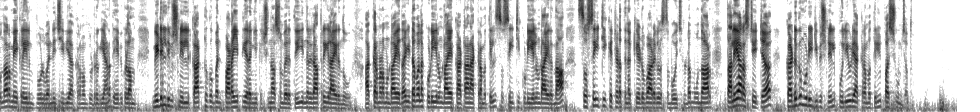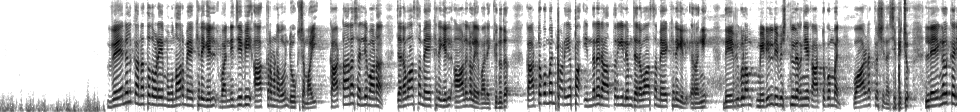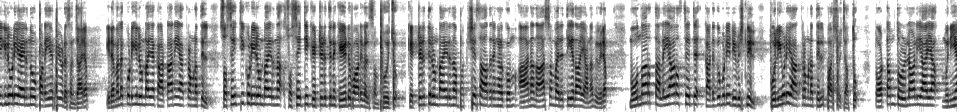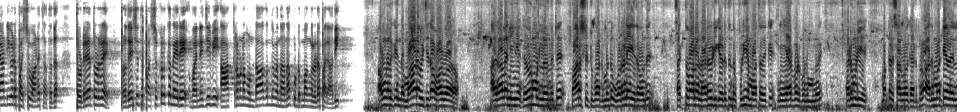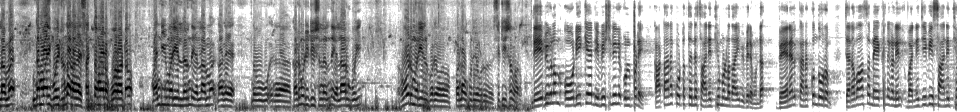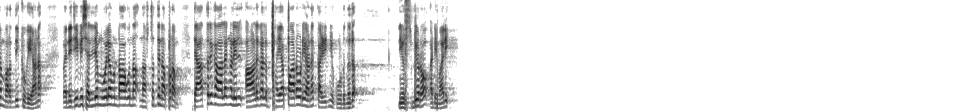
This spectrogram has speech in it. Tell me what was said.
മൂന്നാർ മേഖലയിലും ഇപ്പോൾ വന്യജീവി ആക്രമം തുടരുകയാണ്. ദേവികുളം മിഡിൽ ഡിവിഷനിൽ കാട്ടുകൊമ്പൻ പടയപ്പി ഇറങ്ങി കൃഷിനാശം വരുത്തി. ഇന്നലെ രാത്രിയിലായിരുന്നു ആക്രമണമുണ്ടായത്. ഇടവല കുടിയിലുണ്ടായ കാട്ടാനാക്രമത്തിൽ സൊസൈറ്റി കുടിയിലുണ്ടായിരുന്ന സൊസൈറ്റി കെട്ടിടത്തിന് കേടുപാടുകൾ സംഭവിച്ചിട്ടുണ്ട്. മൂന്നാർ തലയാർ എസ്റ്റേറ്റ് കടുകുമുടി ഡിവിഷനിൽ പുലിയുടെ ആക്രമത്തിൽ പശുവും ചത്തു. വേനൽ കനത്തതോടെ മൂന്നാർ മേഖലയിൽ വന്യജീവി ആക്രമണവും രൂക്ഷമായി. കാട്ടാന ശല്യമാണ് ജനവാസ മേഖലയിൽ ആളുകളെ വലയ്ക്കുന്നത്. കാട്ടുകൊമ്പൻ പടയപ്പ ഇന്നലെ രാത്രിയിലും ജനവാസ മേഖലയിൽ ഇറങ്ങി. ദേവികുളം മിഡിൽ ഡിവിഷനിൽ ഇറങ്ങിയ കാട്ടുകൊമ്പൻ വാഴക്കൃഷി നശിപ്പിച്ചു. ലേങ്ങൾക്കരികിലൂടെയായിരുന്നു പടയപ്പയുടെ സഞ്ചാരം. ഇടമലക്കുടിയിലുണ്ടായ കാട്ടാനയാക്രമണത്തിൽ സൊസൈറ്റി കുടിയിലുണ്ടായിരുന്ന സൊസൈറ്റി കെട്ടിടത്തിന് കേടുപാടുകൾ സംഭവിച്ചു കെട്ടിടത്തിലുണ്ടായിരുന്ന ഭക്ഷ്യസാധനങ്ങൾക്കും ആന നാശം വരുത്തിയതായാണ് വിവരം മൂന്നാർ തലയാർ എസ്റ്റേറ്റ് കടുകുമുടി ഡിവിഷനിൽ പുലിയുടെ ആക്രമണത്തിൽ പശു ചത്തു തോട്ടം തൊഴിലാളിയായ മുനിയാണ്ടിയുടെ പശുവാണ് ചത്തത് തുടരെ തുടരെ പ്രദേശത്ത് പശുക്കൾക്ക് നേരെ വന്യജീവി ആക്രമണം ഉണ്ടാകുന്നുവെന്നാണ് കുടുംബങ്ങളുടെ പരാതി அவங்களுக்கு இந்த மாடை வச்சு தான் வாழ்வாரம் அதனால் நீங்கள் கவர்மெண்ட்டில் இருந்துட்டு ஃபாரஸ்ட் டிபார்ட்மெண்ட்டு உடனே இதை வந்து சக்தமான நடவடிக்கை எடுத்து இந்த புளியை மாற்றதுக்கு நீங்கள் ஏற்பாடு பண்ணணும்னு கடுமுடி மக்கள் சார்பாக கேட்டுக்கிறோம். அது மட்டும் இல்லாமல் இந்த மாதிரி போயிட்டு இருந்தால் நாங்கள் சக்தமான போராட்டம் வண்டி மறியல்லேருந்து எல்லாமே நாங்கள் இந்த கடுமுடி டிவிஷன்லேருந்து எல்லோரும் போய் ரோடு மறியல் புரிய- பண்ணக்கூடிய ஒரு சிட்டிஸும் வரும் ദേവികുളം ഒ ഡി കെ ഡിവിഷനിൽ ഉൾപ്പെടെ കാട്ടാനക്കൂട്ടത്തിന്റെ സാന്നിധ്യമുള്ളതായി വിവരമുണ്ട് വേനൽ കനക്കുംതോറും ജനവാസ മേഖലകളിൽ വന്യജീവി സാന്നിധ്യം വർദ്ധിക്കുകയാണ് വന്യജീവി ശല്യം മൂലമുണ്ടാകുന്ന നഷ്ടത്തിനപ്പുറം രാത്രികാലങ്ങളിൽ ആളുകൾ ഭയപ്പാടോടെയാണ് കഴിഞ്ഞുകൂടുന്നത് ന്യൂസ് ബ്യൂറോ അടിമാലി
